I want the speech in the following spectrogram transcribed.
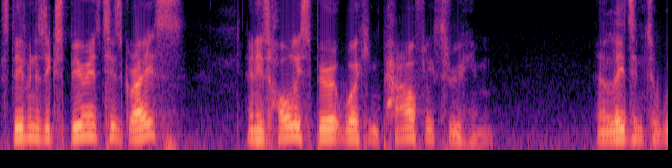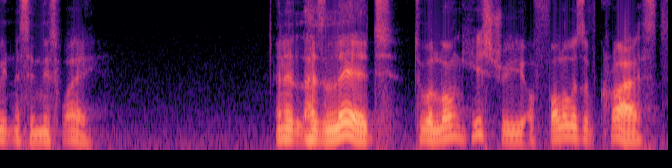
Stephen has experienced his grace and his Holy Spirit working powerfully through him. And it leads him to witness in this way. And it has led to a long history of followers of Christ,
